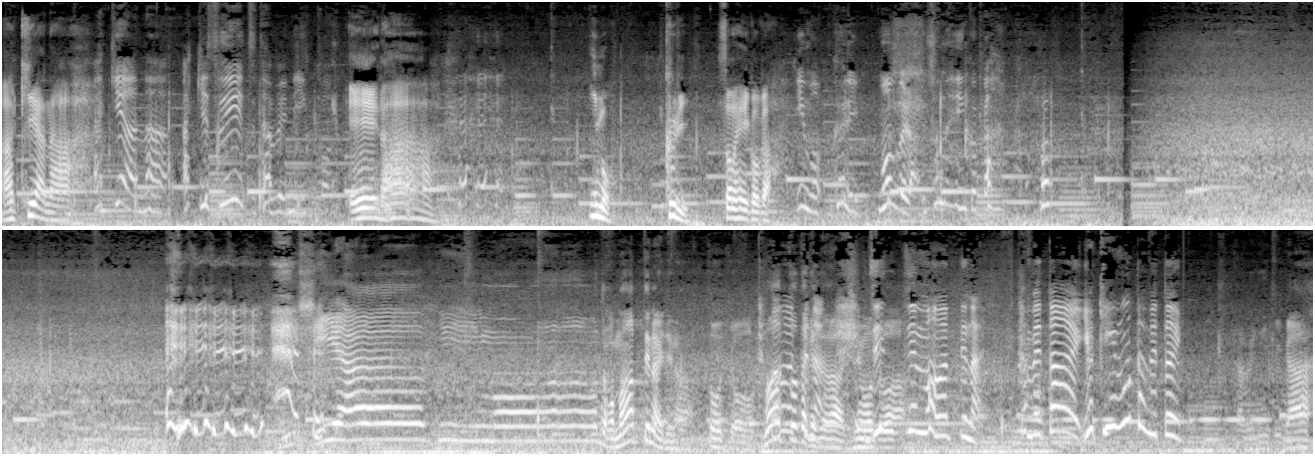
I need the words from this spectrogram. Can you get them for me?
秋やな。秋やな。秋スイーツ食べに行こう。ええな。芋栗その辺行こうか。芋栗モンブランその辺行こうか 石焼き芋とか回ってないでな東京。回っとったけどな地元は。全然回ってない。食べたい。焼き芋食べたい。食べに行くか。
